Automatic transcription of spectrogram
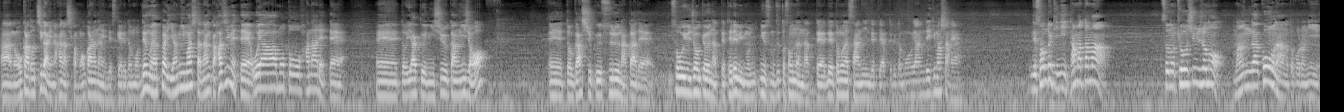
あのお門違いな話かもわからないんですけれどもでもやっぱりやみました。なんか初めて親元を離れてえっ、ー、と約2週間以上えっ、ー、と合宿する中でそういう状況になってテレビもニュースもずっとそんなになってで友達3人でってやってるともうやんでいきましたね。でその時にたまたまその教習所の漫画コーナーのところに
